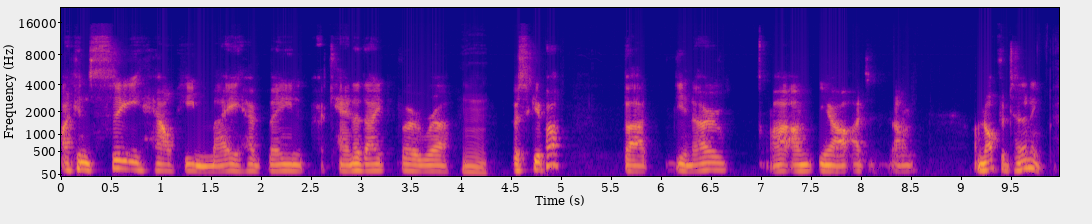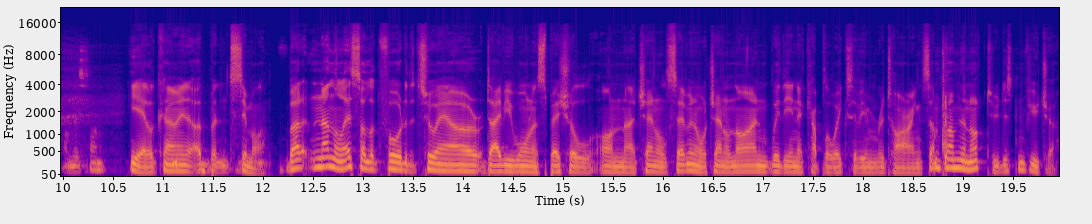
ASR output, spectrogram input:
I can see how he may have been a candidate for uh, Hmm. for skipper, but you know, I, I'm you know I, I'm I'm not for turning on this one. Yeah, look, I mean, uh, but similar. But nonetheless, I look forward to the two-hour Davey Warner special on uh, Channel Seven or Channel Nine within a couple of weeks of him retiring, sometime in the not too distant future.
